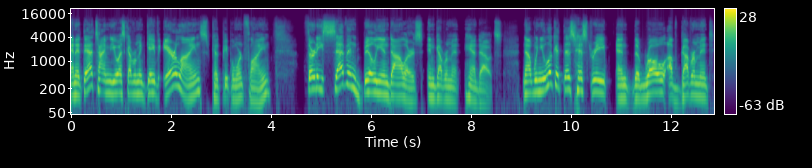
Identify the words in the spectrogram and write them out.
And at that time, the US government gave airlines, because people weren't flying, $37 billion in government handouts. Now, when you look at this history and the role of government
